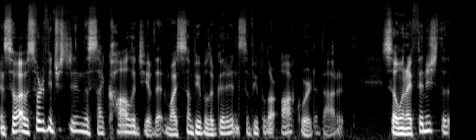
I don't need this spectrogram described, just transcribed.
and so I was sort of interested in the psychology of that and why some people are good at it and some people are awkward about it. So when I finished the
